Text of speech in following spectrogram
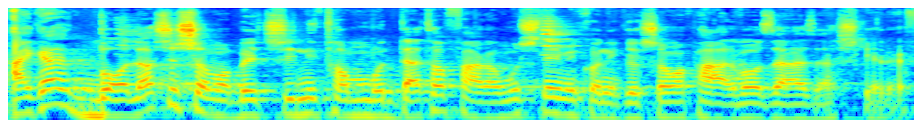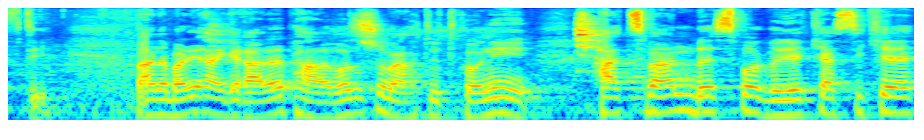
اگر بالاش شما بچینی تا مدت ها فراموش نمی‌کنی که شما پرواز ازش گرفتی. بنابراین اگر قرار پروازش رو محدود کنی حتما بسپار به یک کسی که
